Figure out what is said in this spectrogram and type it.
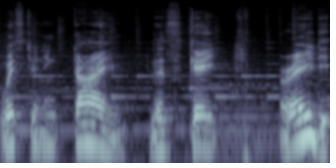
wasting time let's get ready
